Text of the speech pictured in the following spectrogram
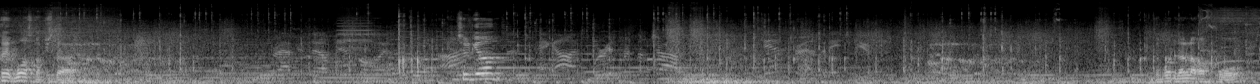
링카에 모아서 갑시다. 출견! 대머리 날라갔고.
